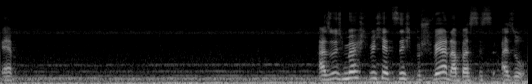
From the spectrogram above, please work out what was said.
Ähm. Also ich möchte mich jetzt nicht beschweren, aber es ist, also...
